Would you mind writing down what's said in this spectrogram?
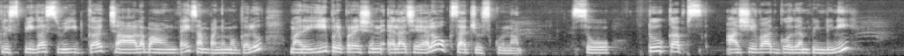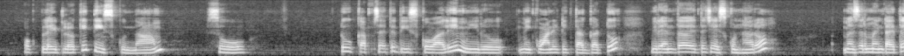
క్రిస్పీగా స్వీట్గా చాలా బాగుంటాయి సంపంగి మొగ్గలు. మరి ఈ ప్రిపరేషన్ ఎలా చేయాలో ఒకసారి చూసుకుందాం. సో టూ కప్స్ ఆశీర్వాద్ గోధుమ పిండిని ఒక ప్లేట్లోకి తీసుకుందాం. సో టూ కప్స్ అయితే తీసుకోవాలి. మీరు మీ క్వాంటిటీకి తగ్గట్టు మీరు ఎంత అయితే చేసుకుంటున్నారో మెజర్మెంట్ అయితే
